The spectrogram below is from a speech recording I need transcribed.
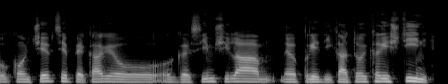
o concepție pe care o găsim și la uh, predicatori creștini.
